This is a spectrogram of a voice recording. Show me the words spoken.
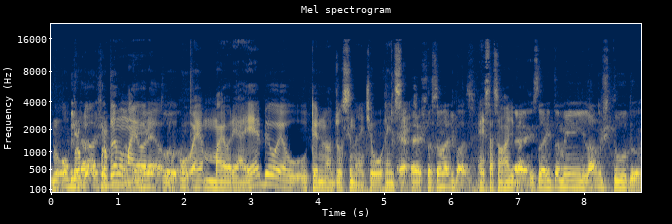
O, Blindagem, o problema maior é, equipamento. o, é, maior é a Hebe ou é o, o terminal de oscilante, ou o handset? É, é a estação rádio base. É a estação rádio base. É, isso daí também, lá no estudo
